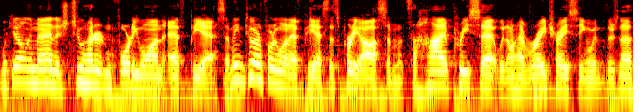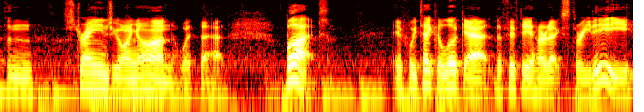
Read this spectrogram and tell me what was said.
We can only manage 241 FPS. I mean, 241 FPS, that's pretty awesome. It's a high preset. We don't have ray tracing. There's nothing strange going on with that. But if we take a look at the 5800X 3D,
